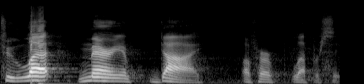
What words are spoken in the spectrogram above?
to let Miriam die of her leprosy.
